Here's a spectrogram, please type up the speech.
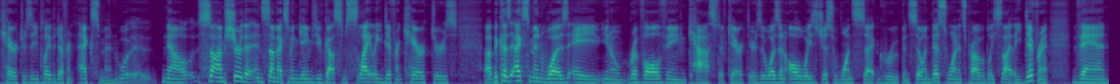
characters, that you play the different X Men. Now, so I'm sure that in some X Men games you've got some slightly different characters, uh, because X Men was a you know revolving cast of characters. It wasn't always just one set group, and so in this one it's probably slightly different than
